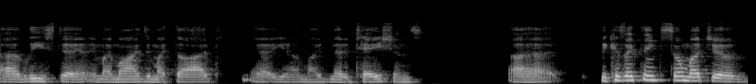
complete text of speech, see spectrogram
uh, at least uh, in my minds and my thought, uh, you know, my meditations, uh, because I think so much of,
